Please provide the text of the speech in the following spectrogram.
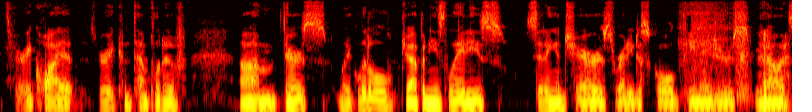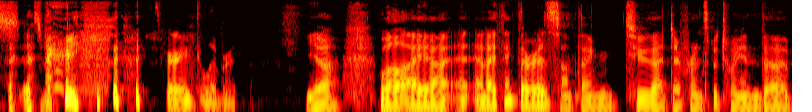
it's very quiet it's very contemplative um, there's like little Japanese ladies sitting in chairs, ready to scold teenagers. You know, it's it's very it's very deliberate. Yeah. Well, I uh, and I think there is something to that difference between the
